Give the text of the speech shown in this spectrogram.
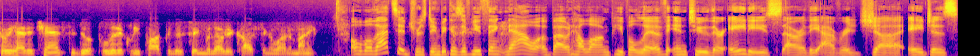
So he had a chance to do a politically popular thing without it costing a lot of money. Oh, well, that's interesting because if you think now about how long people live into their 80s are the average uh, ages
